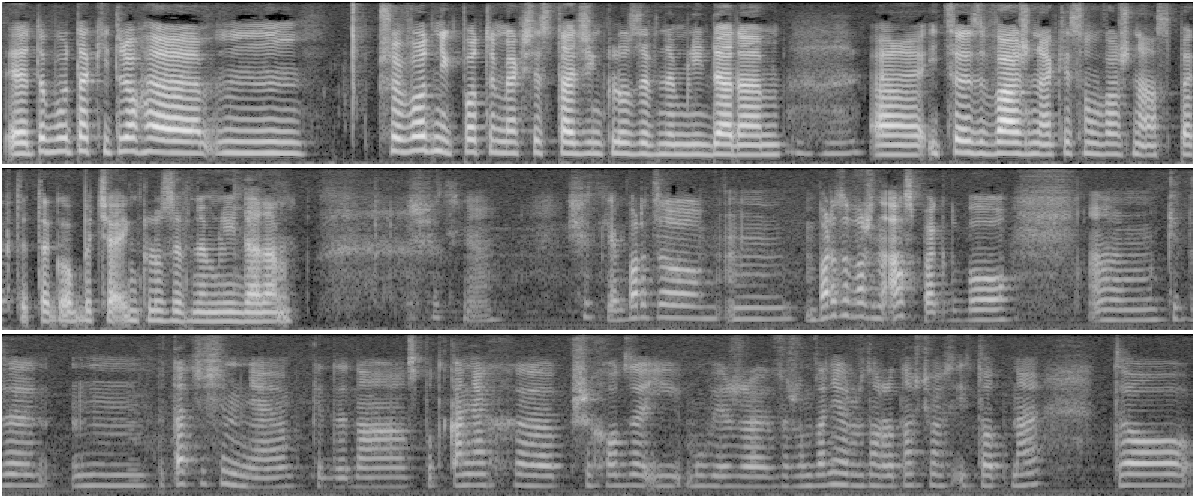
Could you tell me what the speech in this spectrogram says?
E, To był taki trochę mm, przewodnik po tym, jak się stać inkluzywnym liderem Mhm. e, i co jest ważne, jakie są ważne aspekty tego bycia inkluzywnym liderem. Świetnie. Świetnie. Bardzo, mm, bardzo ważny aspekt, bo kiedy mm, pytacie się mnie, kiedy na spotkaniach e, przychodzę i mówię, że zarządzanie różnorodnością jest istotne, to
